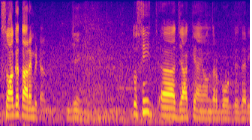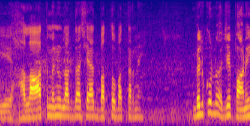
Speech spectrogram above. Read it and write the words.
ਸਵਾਗਤ ਆ ਰਿਹਾ ਬੇਟਾ ਜੀ। ਤੁਸੀਂ ਜਾ ਕੇ ਆਏ ਹੋ ਅੰਦਰ ਬੋਰਡ ਦੇ ਜ਼ਰੀਏ। ਹਾਲਾਤ ਮੈਨੂੰ ਲੱਗਦਾ ਸ਼ਾਇਦ ਬਦ ਤੋਂ ਬੱਤਰ ਨੇ। ਬਿਲਕੁਲ ਅਜੇ ਪਾਣੀ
